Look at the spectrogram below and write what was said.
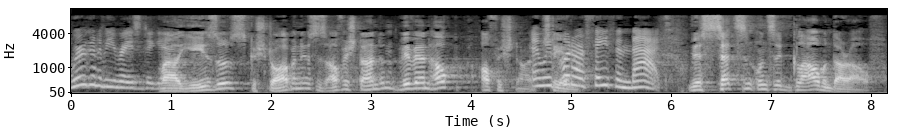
we're going to be raised again. Weil Jesus gestorben ist, ist auferstanden, wir werden auch auferstanden. And we put our faith in that. Wir setzen unser Glauben darauf.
